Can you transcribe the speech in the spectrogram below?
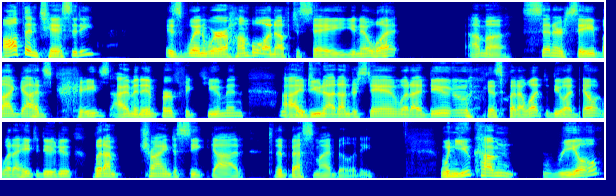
authenticity is when we're humble enough to say, you know what? I'm a sinner saved by God's grace. I'm an imperfect human. I mm-hmm. do not understand what I do because what I want to do, I don't. What I hate to do, do. But I'm trying to seek God to the best of my ability. When you come real,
